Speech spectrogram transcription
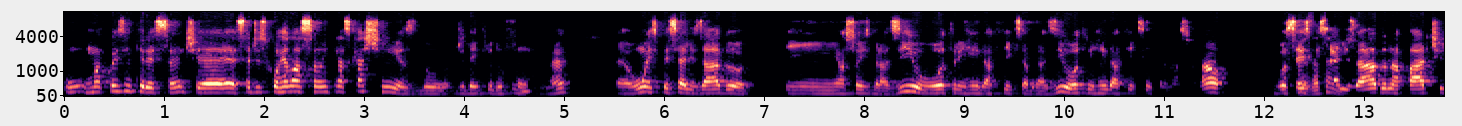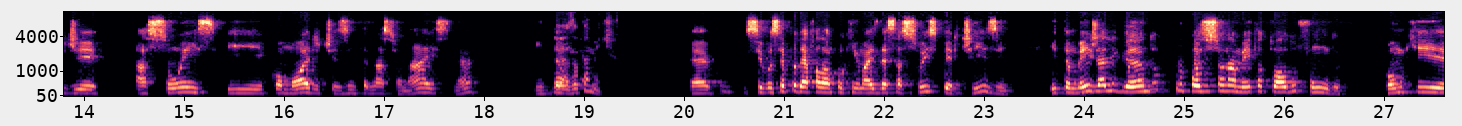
uma coisa interessante é essa descorrelação entre as caixinhas do, de dentro do fundo, né? É, um é especializado em Ações Brasil, outro em Renda Fixa Brasil, outro em Renda Fixa Internacional. Você é especializado na parte de ações e commodities internacionais, né? Então, é, exatamente. É, se você puder falar um pouquinho mais dessa sua expertise e também já ligando para o posicionamento atual do fundo, como que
